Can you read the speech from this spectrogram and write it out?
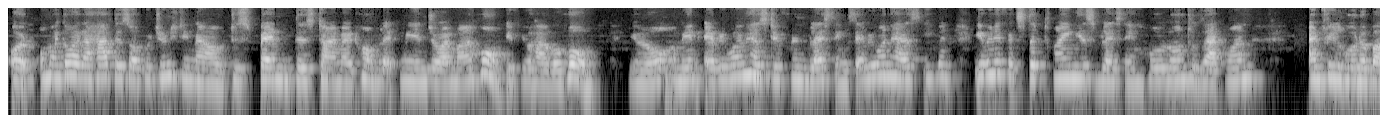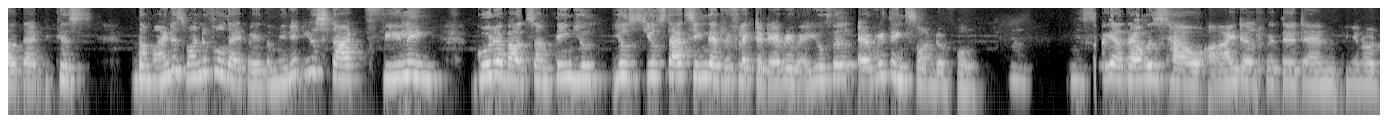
Or oh my god i have this opportunity now to spend this time at home. Let me enjoy my home if you have a home you know? I mean everyone has different blessings. Everyone has even even if it's the tiniest blessing hold on to that one and feel good about that because the mind is wonderful that way. The minute you start feeling good about something you you'll you'll start seeing that reflected everywhere. You feel everything's wonderful. Mm-hmm. so yeah that was how i dealt with it and you know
